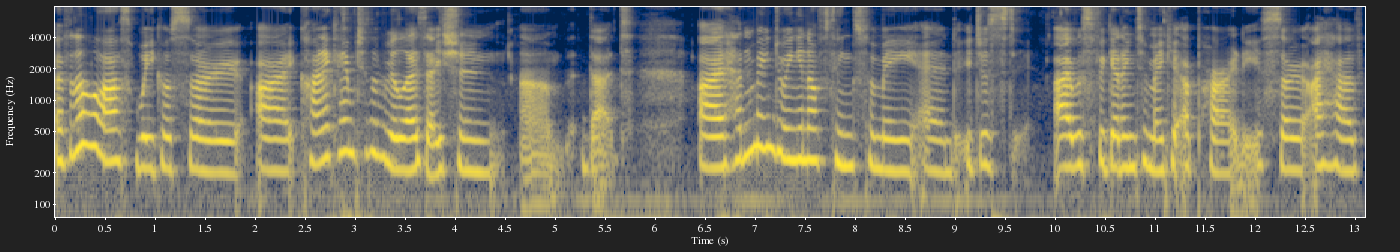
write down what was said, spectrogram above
Over the last week or so, I kind of came to the realization um, that I hadn't been doing enough things for me, and it just, I was forgetting to make it a priority. So I have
